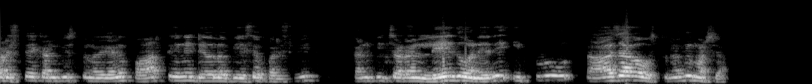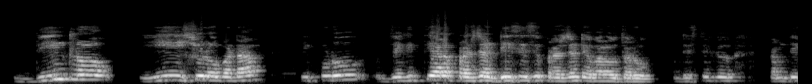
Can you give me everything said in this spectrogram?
పరిస్థితి కనిపిస్తున్నది కానీ పార్టీని డెవలప్ చేసే పరిస్థితి కనిపించడం లేదు అనేది ఇప్పుడు తాజాగా వస్తున్న విమర్శ. దీంట్లో ఈ ఇష్యూలో పట ఇప్పుడు జగిత్యాల ప్రెసిడెంట్ డిసిసి ప్రెసిడెంట్ ఎవరవుతారు? District district committee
